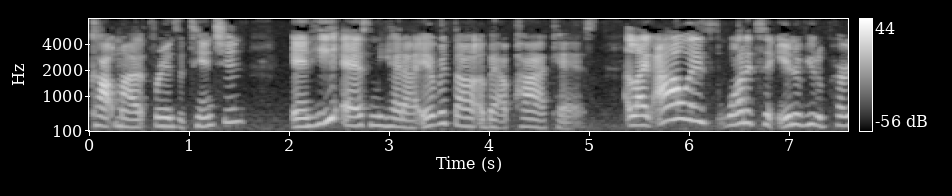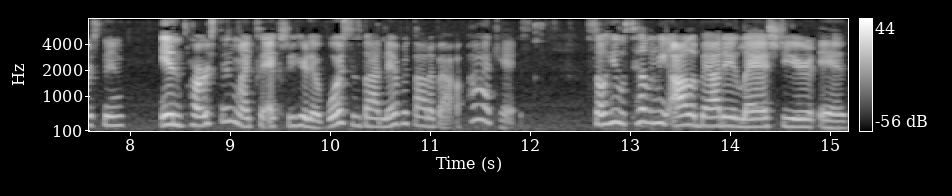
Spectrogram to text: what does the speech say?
caught my friend's attention and he asked me had I ever thought about podcasts. Like I always wanted to interview the person in person, like to actually hear their voices, but I never thought about a podcast. So he was telling me all about it last year and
